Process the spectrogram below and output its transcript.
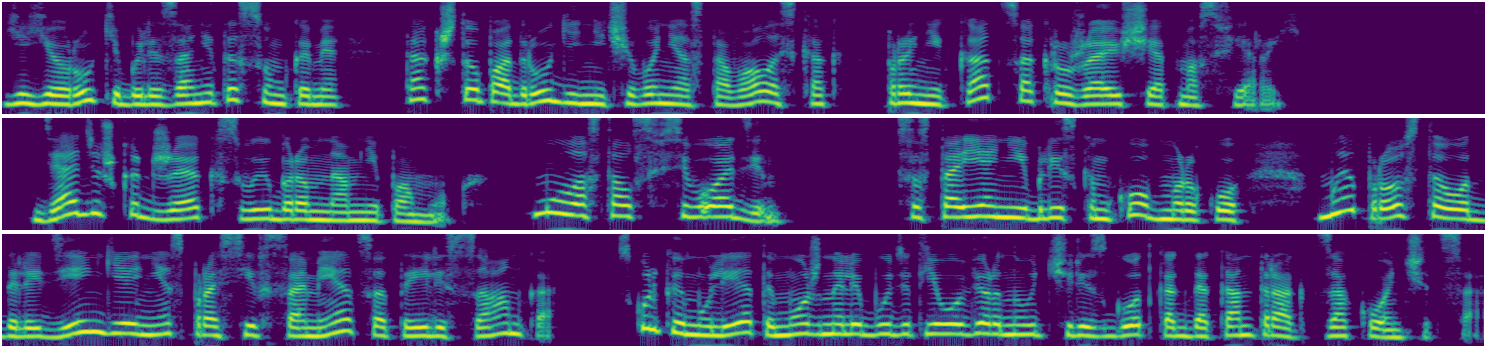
Ее руки были заняты сумками, так что подруге ничего не оставалось, как проникаться окружающей атмосферой. Дядюшка Джек с выбором нам не помог. Мул остался всего один. В состоянии близком к обмороку мы просто отдали деньги, не спросив, самец это или самка, сколько ему лет и можно ли будет его вернуть через год, когда контракт закончится.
